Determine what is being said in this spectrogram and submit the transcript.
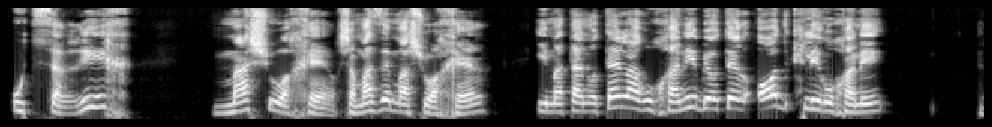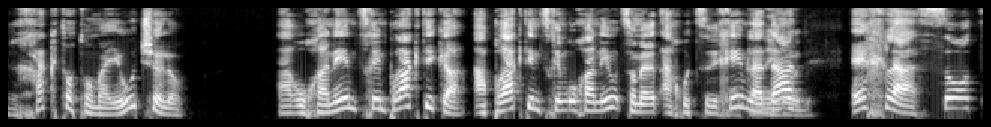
הוא צריך משהו אחר. עכשיו מה זה משהו אחר? אם אתה נותן לרוחני ביותר עוד כלי רוחני הרחקת אותו מהייעוד שלו. הרוחניים צריכים פרקטיקה. הפרקטים צריכים רוחניות. זאת אומרת אנחנו צריכים לדעת ניגוד. איך לעשות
